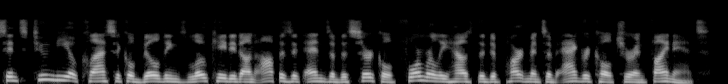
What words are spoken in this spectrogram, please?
Since two neoclassical buildings located on opposite ends of the circle formerly housed the departments of Agriculture and Finance.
